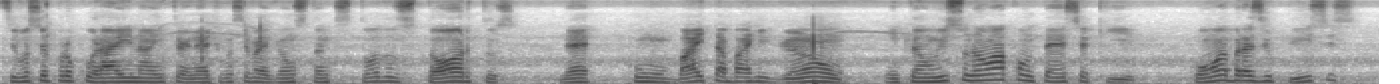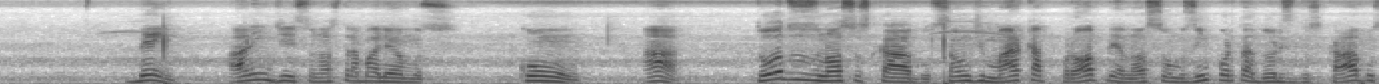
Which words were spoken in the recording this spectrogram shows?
Se você procurar aí na internet, você vai ver uns tanques todos tortos, né? Com um baita barrigão. Então isso não acontece aqui com a Brasil Pieces. Bem, além disso, nós trabalhamos com... Ah, todos os nossos cabos são de marca própria, nós somos importadores dos cabos.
